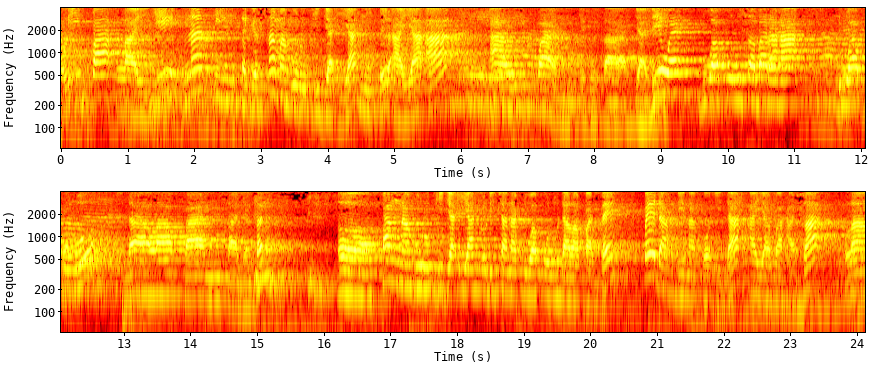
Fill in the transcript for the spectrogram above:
alipa layi natin. Teges nama huruf hijaiyah nu te aya a alipan. Gitu ta jadi weh 20 sabaraha 20 dalapan ta janten eh pangna huruf hijaiyah nu dicanak 28 teh pedah dina kaidah aya bahasa la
